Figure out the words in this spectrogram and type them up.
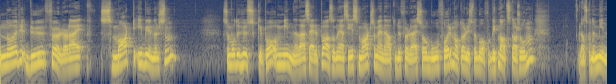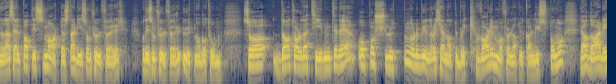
når du føler deg smart i begynnelsen, så må du huske på å minne deg selv på altså Når jeg sier smart, så mener jeg at du føler deg i så god form at du har lyst til å gå forbi matstasjonen. Da skal du minne deg selv på at de smarteste er de som fullfører og de som fullfører uten å gå tom. Så da tar du deg tiden til det, og på slutten, når du begynner å kjenne at du blir kvalm og føler at du ikke har lyst på noe, ja, da er det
